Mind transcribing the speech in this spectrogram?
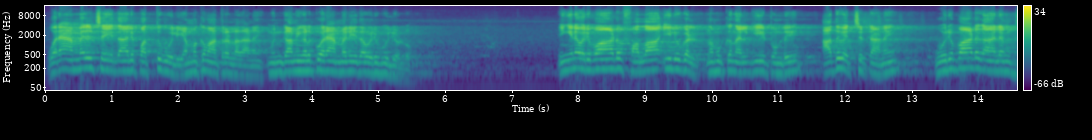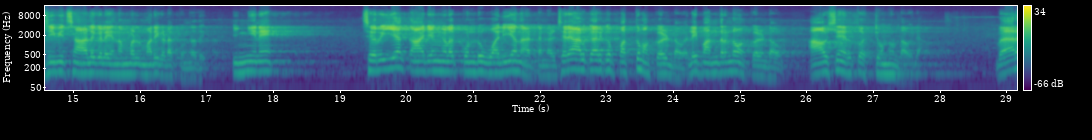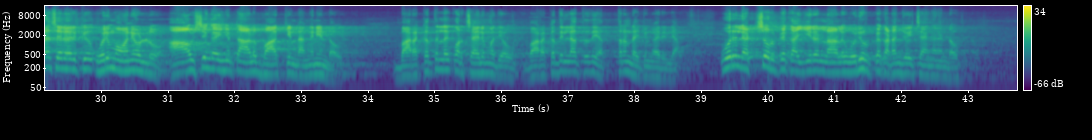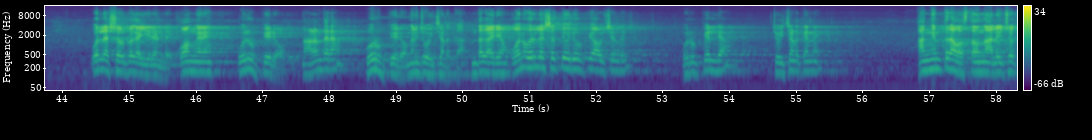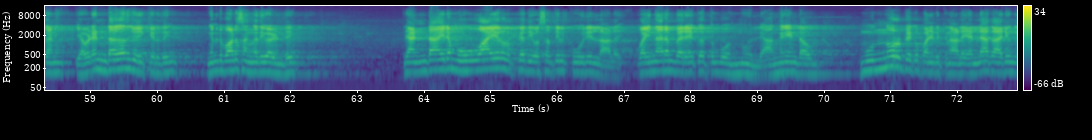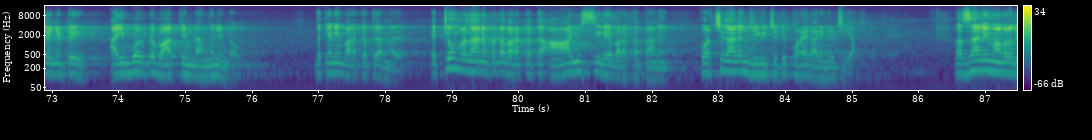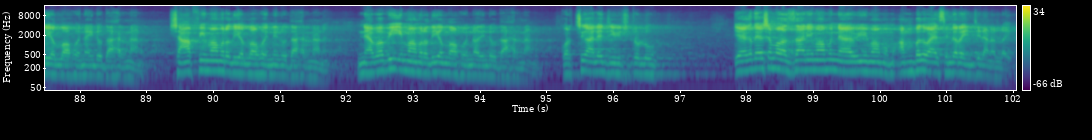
ഒരമൽ ചെയ്താൽ പത്ത് കൂലി നമുക്ക് മാത്രമുള്ളതാണ്. മുൻഗാമികൾക്ക് ഒരമൽ ചെയ്താൽ ഒരു കൂലിയുള്ളൂ ഇങ്ങനെ ഒരുപാട് ഫലായിലുകൾ നമുക്ക് നൽകിയിട്ടുണ്ട്. അത് വെച്ചിട്ടാണ് ഒരുപാട് കാലം ജീവിച്ച ആളുകളെ നമ്മൾ മറികടക്കുന്നത്. ഇങ്ങനെ ചെറിയ കാര്യങ്ങളെ കൊണ്ട് വലിയ നേട്ടങ്ങൾ. ചില ആൾക്കാർക്ക് പത്ത് മക്കളുണ്ടാവും അല്ലെങ്കിൽ പന്ത്രണ്ട് മക്കളുണ്ടാവും. ആവശ്യം നേരത്തെ ഒറ്റ ഒന്നും ഉണ്ടാവില്ല. വേറെ ചിലർക്ക് ഒരു മോനേ ഉള്ളൂ ആവശ്യം കഴിഞ്ഞിട്ട് ആൾ ബാക്കിയുണ്ട് അങ്ങനെ ഉണ്ടാവും ബറക്കത്തുള്ള കുറച്ചായാലും മതിയാവും. ബറക്കത്തില്ലാത്തത് എത്ര ഉണ്ടായിട്ടും കാര്യമില്ല. ഒരു ലക്ഷം ഉറുപ്യ കയ്യിലുള്ള ആൾ ഒരു ഉറുപ്യ കടം ചോദിച്ചാൽ എങ്ങനെ ഉണ്ടാവും? ഒരു ലക്ഷം ഉറുപ്യ കയ്യിലുണ്ട്. ഓ അങ്ങനെ ഒരു ഉറുപ്യ വരുമോ നാളെ തരാം. ഒരു ഉറുപ്യ വരുമോ അങ്ങനെ ചോദിച്ച് നടക്കുക എന്താ കാര്യം? ഓൻ ഒരു ലക്ഷത്തി ഒരു ഉറുപ്യ ആവശ്യമുണ്ട്. ഒരു ഉറുപ്യ ഇല്ല. ചോദിച്ചു നടക്കന്നെ. അങ്ങനത്തെ ഒരു അവസ്ഥ ഒന്ന് ആലോചിച്ച് നോക്കാണ്. എവിടെ ഉണ്ടാകുക ചോദിക്കരുത്. ഇങ്ങനെ ഒരുപാട് സംഗതികളുണ്ട്. രണ്ടായിരം മൂവായിരം ഉറുപ്യ ദിവസത്തിൽ കൂലിയുള്ള ആൾ. വൈകുന്നേരം വരെയൊക്കെ എത്തുമ്പോൾ ഒന്നുമില്ല. അങ്ങനെ ഉണ്ടാവും മുന്നൂറ് ഉറുപ്യക്ക് പണിയെടുക്കുന്ന ആൾ എല്ലാ കാര്യവും കഴിഞ്ഞിട്ട് അമ്പത് ഉറുപ്യ ബാക്കിയുണ്ട് അങ്ങനെ ഉണ്ടാവും ഇതൊക്കെയാണ് ഈ വറക്കത്ത് പറഞ്ഞത്. ഏറ്റവും പ്രധാനപ്പെട്ട വറക്കത്ത് ആയുസ്സിലെ വറക്കത്താണ്. കുറച്ചു കാലം ജീവിച്ചിട്ട് കുറേ കാര്യങ്ങൾ ചെയ്യാം. ഗസാലി ഇമാം റതി അള്ളാഹു അതിന്റെ ഉദാഹരണമാണ്. ഷാഫി ഇമാം റതി അള്ളാഹു എന്നതിന്റെ ഉദാഹരണമാണ്. നവവി ഇമാം റതി അള്ളാഹു അതിന്റെ ഉദാഹരണമാണ്. കുറച്ച് കാലേ ജീവിച്ചിട്ടുള്ളൂ. ഏകദേശം ഖസാലി ഇമാമും നവവി ഇമാമും അമ്പത് വയസ്സിന്റെ റേഞ്ചിലാണുള്ളത്.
